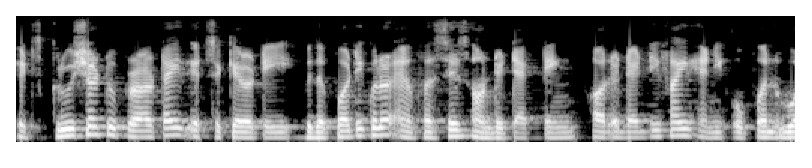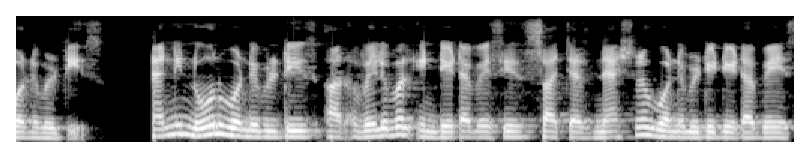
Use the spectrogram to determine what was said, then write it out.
it's crucial to prioritize its security with a particular emphasis on detecting or identifying any open vulnerabilities. Any known vulnerabilities are available in databases such as National Vulnerability Database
